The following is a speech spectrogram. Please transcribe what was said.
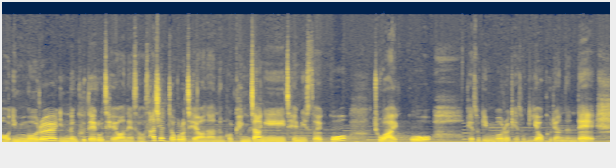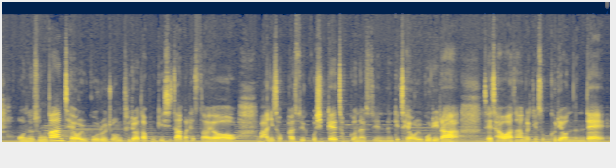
어, 인물을 있는 그대로 재현해서 사실적으로 재현하는 걸 굉장히 재밌어 했고 좋아했고 계속 인물을 계속 이어 그렸는데 어느 순간 제 얼굴을 좀 들여다보기 시작을 했어요. 많이 접할 수 있고 쉽게 접근할 수 있는 게 제 얼굴이라 제 자화상을 계속 그렸는데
